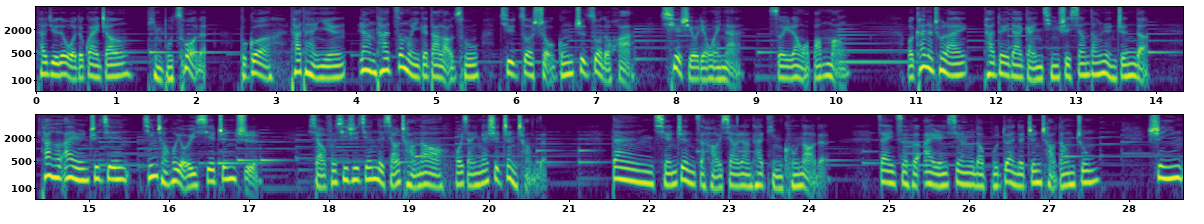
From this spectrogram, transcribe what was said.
他觉得我的怪招挺不错的。不过他坦言，让他这么一个大老粗去做手工制作的话，确实有点为难，所以让我帮忙。我看得出来，他对待感情是相当认真的。他和爱人之间经常会有一些争执，小夫妻之间的小吵闹，我想应该是正常的。但前阵子好像让他挺苦恼的，再一次和爱人陷入到不断的争吵当中，是因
